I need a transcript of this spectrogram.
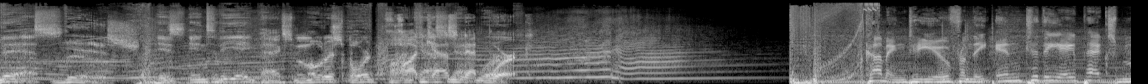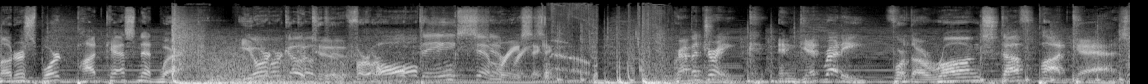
This, this is Into the Apex Motorsport Podcast, Podcast Network. Network. Coming to you from the Into the Apex Motorsport Podcast Network, your go to for all things sim racing. Grab a drink and get ready for the Wrong Stuff Podcast.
